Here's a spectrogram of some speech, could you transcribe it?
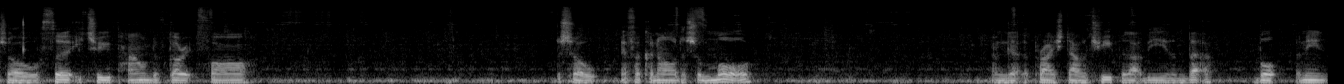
so £32 I've got it for. So if I can order some more and get the price down cheaper that'd be even better. But I mean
